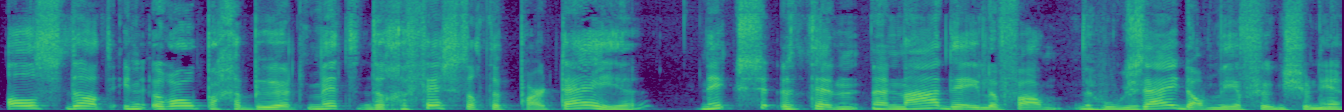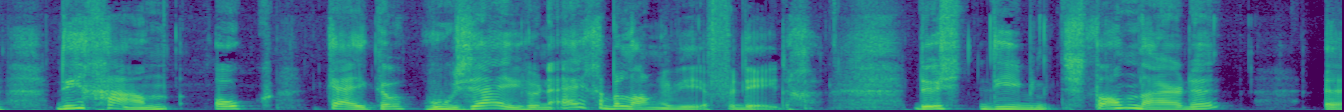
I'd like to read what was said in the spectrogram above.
Als dat in Europa gebeurt met de gevestigde partijen, niks ten nadele van hoe zij dan weer functioneren. Die gaan ook kijken hoe zij hun eigen belangen weer verdedigen. Dus die standaarden. Eh,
